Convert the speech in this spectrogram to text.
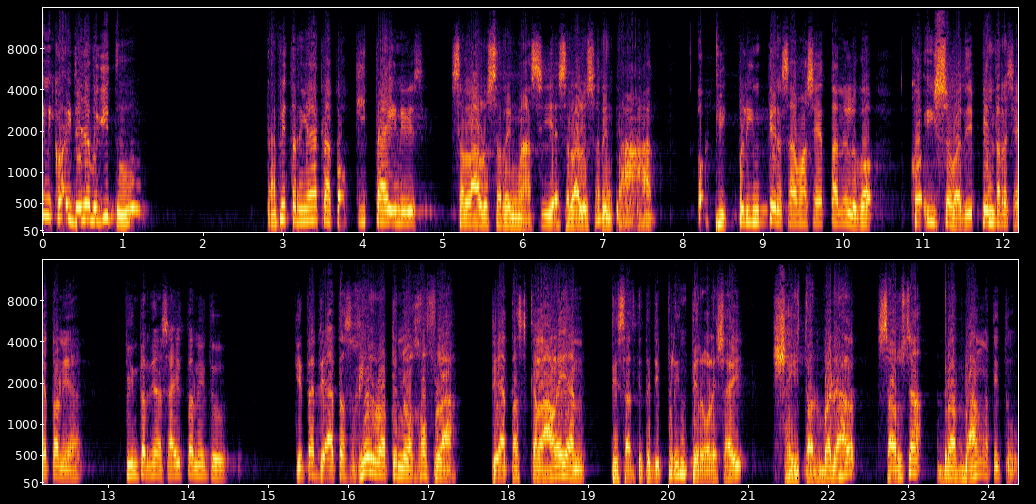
ini kok idenya begitu? Tapi ternyata kok kita ini selalu sering masih ya, selalu sering taat. Kok dipelintir sama setan ini kok kok iso berarti pinter setan ya. Pinternya setan itu. Kita di atas ghirratin wa khofla, di atas kelalaian di saat kita dipelintir oleh syaitan. Padahal seharusnya berat banget itu.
